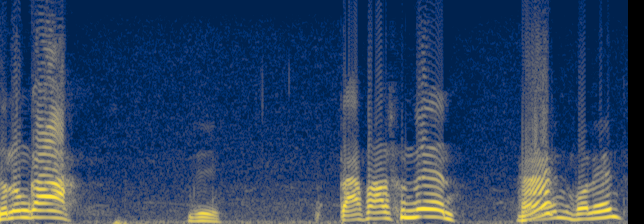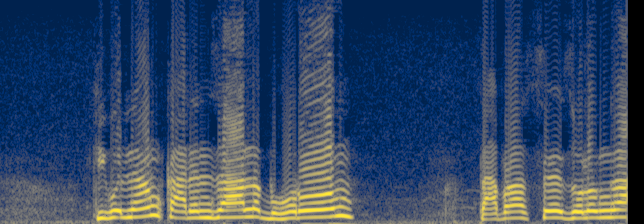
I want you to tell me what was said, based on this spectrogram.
জলঙ্গা। জি। তারপর আর শুনবেন? হ্যাঁ? বলেন, বলেন। কি বললাম? কারেন্ট জাল ভোরং। তারপর আছে জলঙ্গা।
